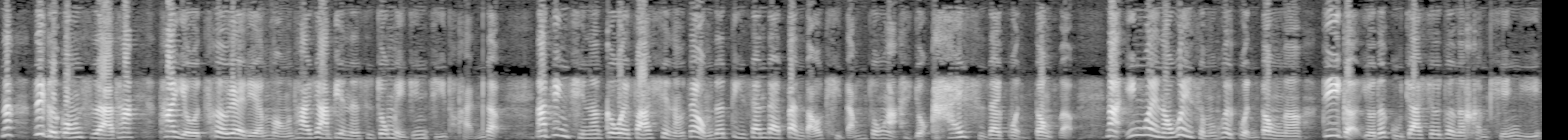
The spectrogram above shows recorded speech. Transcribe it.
那这个公司啊，它它有策略联盟，它现在变成是中美金集团的。那近期呢，各位发现了，在我们的第三代半导体当中啊，有开始在滚动了。那因为呢，为什么会滚动呢？第一个，有的股价修正呢很便宜；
